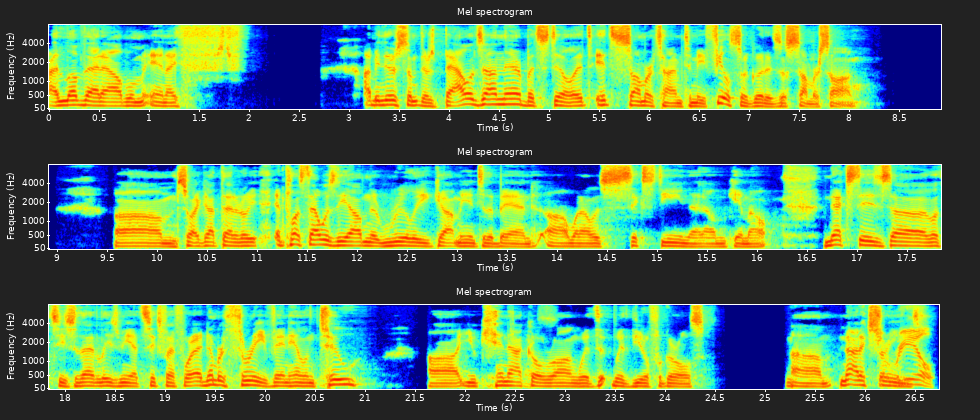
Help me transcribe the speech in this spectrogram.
I love that album, and I, th- I mean, there's some there's ballads on there, but still, it's it's summertime to me. Feels so good as a summer song. Um, so I got that at and plus that was the album that really got me into the band uh, when I was 16. That album came out. Next is uh, let's see, so that leaves me at six five four. At number three, Van Halen two. Uh, you cannot go wrong with with Beautiful Girls. Um, not The extreme. real,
